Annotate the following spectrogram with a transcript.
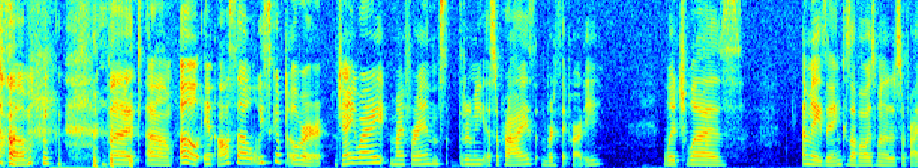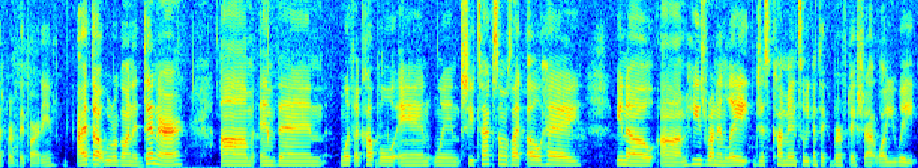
um, but um, oh, and also we skipped over January. My friends threw me a surprise birthday party, which was amazing because I've always wanted a surprise birthday party. I thought we were going to dinner, um, and then with a couple, and when she texted and was like, "Oh hey, you know, um, he's running late. Just come in so we can take a birthday shot while you wait."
